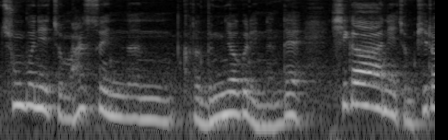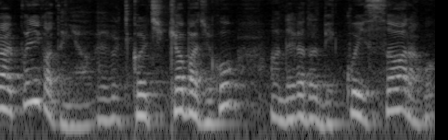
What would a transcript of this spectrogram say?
충분히 좀 할 수 있는 그런 능력은 있는데 시간이 좀 필요할 뿐이거든요. 그걸 지켜봐주고 어, 내가 널 믿고 있어라고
